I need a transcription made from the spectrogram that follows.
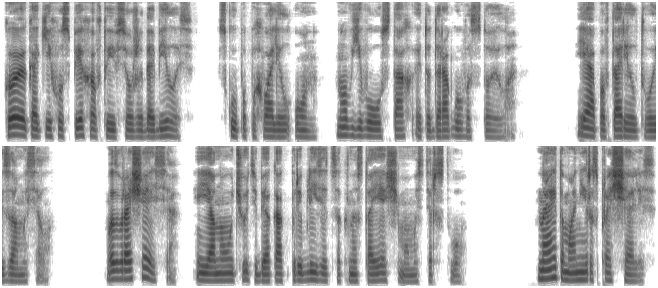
«Кое-каких успехов ты все же добилась», — скупо похвалил он, но в его устах это дорогого стоило. «Я повторил твой замысел. Возвращайся, и я научу тебя, как приблизиться к настоящему мастерству». На этом они распрощались.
